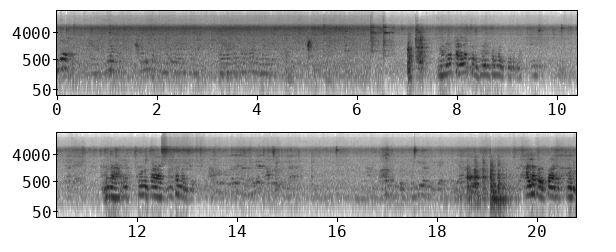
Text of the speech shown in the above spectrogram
நல்லா கடலப்பருப்பு உளுத்தம்பருப்பு போடணும் ஒரு அரை ஸ்பூன் ப கடலப்பருப்பு அரை ஸ்பூன்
